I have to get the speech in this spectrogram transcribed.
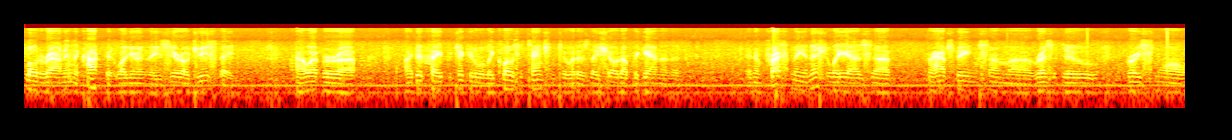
float around in the cockpit while you're in the zero-G state. However, uh, I did pay particularly close attention to it as they showed up again, and it, it impressed me initially as uh, perhaps being some uh, residue, very small,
